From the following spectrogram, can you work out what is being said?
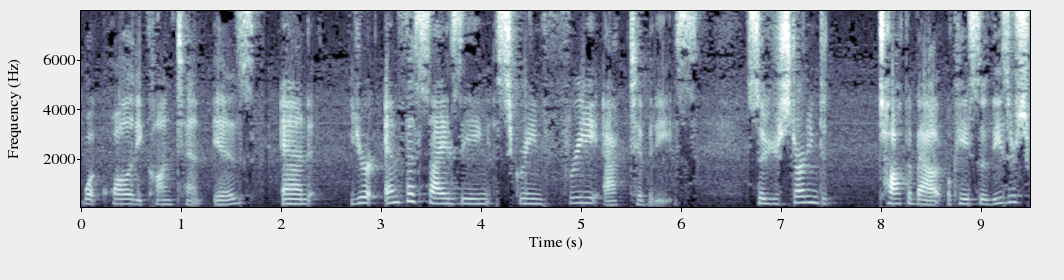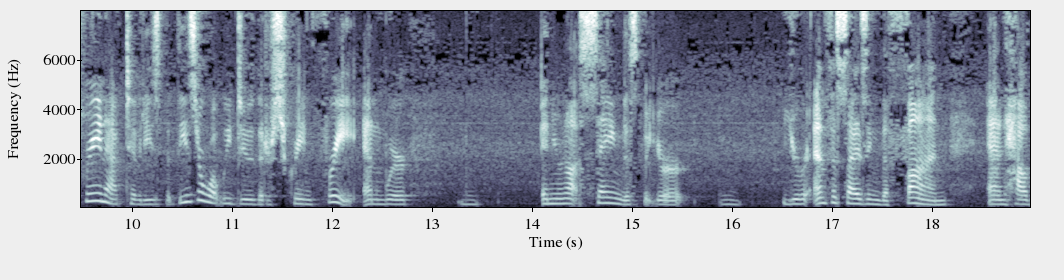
what quality content is. And you're emphasizing screen free activities. So you're starting to talk about okay, so these are screen activities, but these are what we do that are screen free. And we're, and you're not saying this, but you're, you're emphasizing the fun and how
